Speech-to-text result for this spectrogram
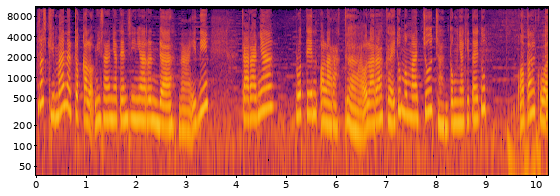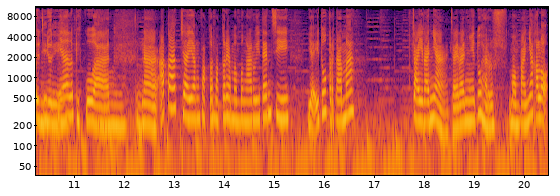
Terus gimana dok kalau misalnya tensinya rendah? Nah ini caranya rutin olahraga. Olahraga itu memacu jantungnya kita itu apa Kuat itu denyutnya ya? lebih kuat. Oh, iya. Nah apa aja yang faktor-faktor yang mempengaruhi tensi? Yaitu pertama cairannya. Cairannya itu harus mompanya kalau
